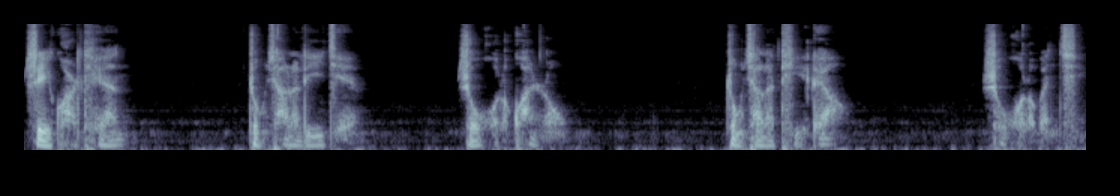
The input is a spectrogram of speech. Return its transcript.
是一块田，种下了理解，收获了宽容；种下了体谅，收获了温情。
